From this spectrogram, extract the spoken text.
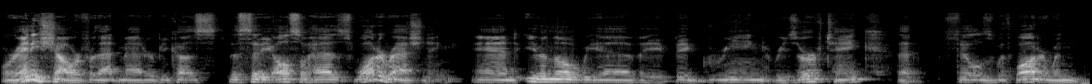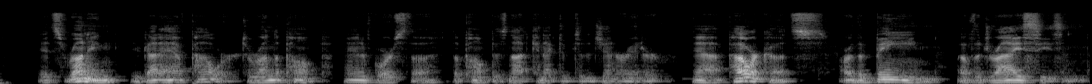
or any shower for that matter, because the city also has water rationing. And even though we have a big green reserve tank that fills with water when it's running, you've got to have power to run the pump. And of course, the, the pump is not connected to the generator. Yeah, power cuts are the bane of the dry season.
